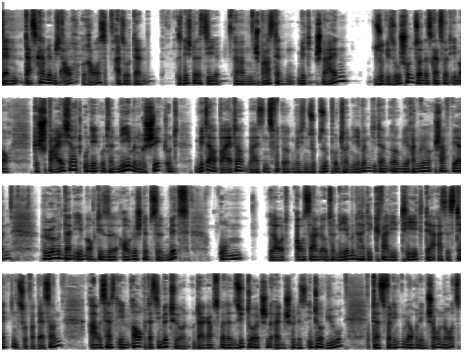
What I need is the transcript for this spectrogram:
Denn das kam nämlich auch raus. Also dann, also nicht nur, dass die ähm, Sprachassistenten mitschneiden, sowieso schon, sondern das Ganze wird eben auch gespeichert und den Unternehmen geschickt und Mitarbeiter, meistens von irgendwelchen Sub-Sub-Unternehmen, die dann irgendwie rangeschafft werden, hören dann eben auch diese Audioschnipsel mit, um laut Aussage der Unternehmen halt die Qualität der Assistenten zu verbessern. Aber es heißt eben auch, dass sie mithören. Und da gab es bei der Süddeutschen ein schönes Interview, das verlinken wir auch in den Show Notes,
